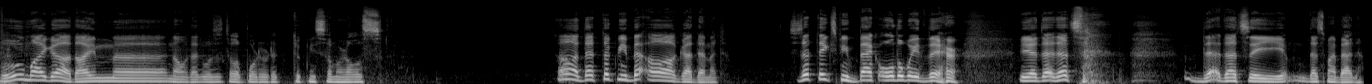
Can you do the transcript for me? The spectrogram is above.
Oh my god, I'm... Uh, no, that was a teleporter that took me somewhere else. Oh, that took me back... Oh, god damn it. So that takes me back all the way there. Yeah, that, that's... that, that's a... That's my bad.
